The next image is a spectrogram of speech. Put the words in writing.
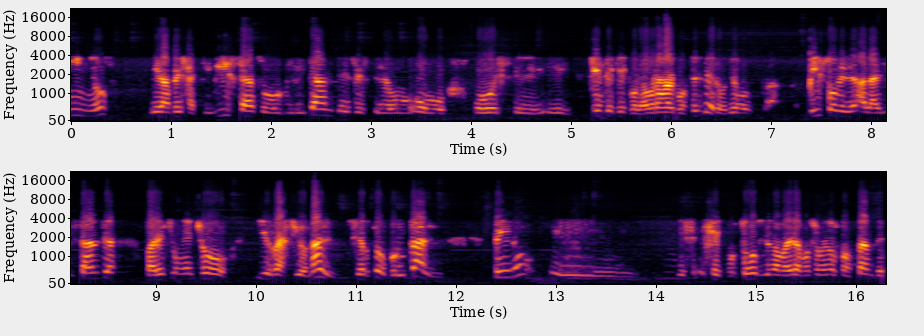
niños eran pues, activistas o militantes este, o, este, eh, gente que colaboraba con Cerdero. Digamos, visto a la distancia irracional, ¿cierto? Brutal, pero eh, se ejecutó de una manera más o menos constante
